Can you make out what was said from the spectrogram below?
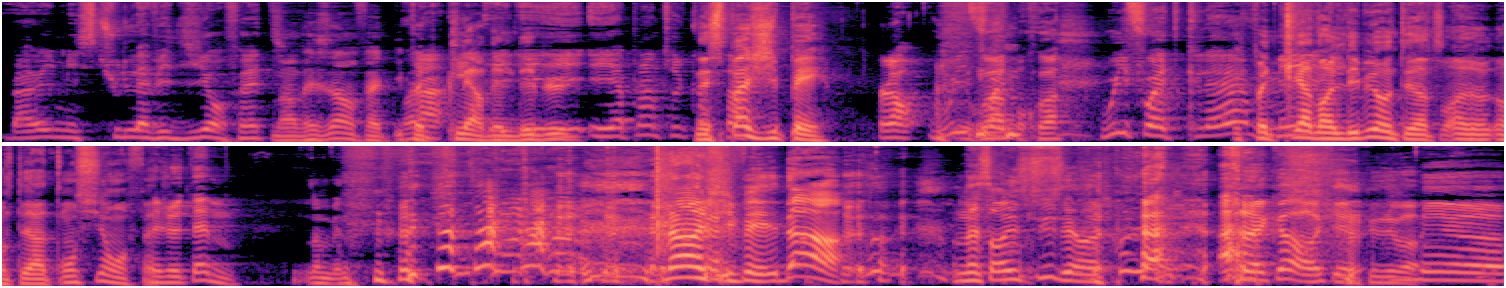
Bah oui, mais si tu l'avais dit en fait. Non, mais ça, en fait, il faut Voilà. être clair dès le début. Et il y a plein de trucs comme N'est-ce ça. pas, JP Alors, oui, il faut Pourquoi être, Pourquoi? oui, il faut être clair. Il faut être mais- clair dans le début dans tes, dans tes intentions, en Mais fait. je t'aime. Non, mais... non, JP, non On a sorti excusez moi Ah d'accord, ok, excusez-moi. Mais euh,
